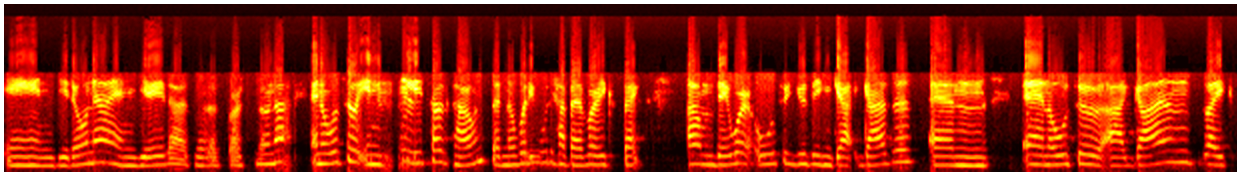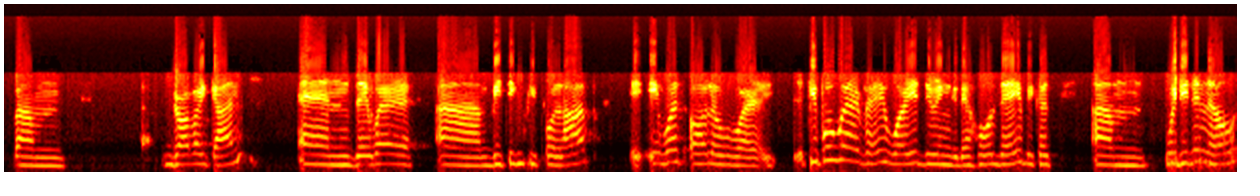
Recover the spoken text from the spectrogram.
in Girona and Lleida as well as Barcelona, and also in little towns that nobody would have ever expected. Um, they were also using ga- gases and and also uh, guns like um, rubber guns, and they were um, beating people up. It, it, was all over. People were very worried during the whole day because um, we didn't know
